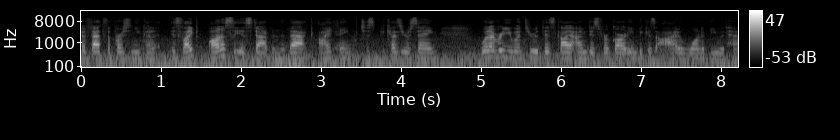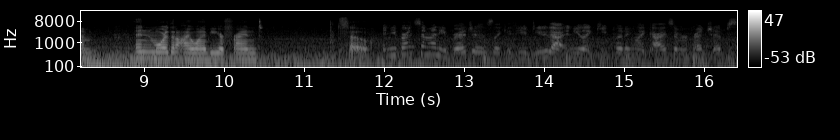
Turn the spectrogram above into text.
if that's the person you kind of it's like honestly a stab in the back i think just because you're saying whatever you went through with this guy i'm disregarding because i want to be with him Mhm. and more than i want to be your friend so And you burn so many bridges, like if you do that and you like keep putting like guys over friendships,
